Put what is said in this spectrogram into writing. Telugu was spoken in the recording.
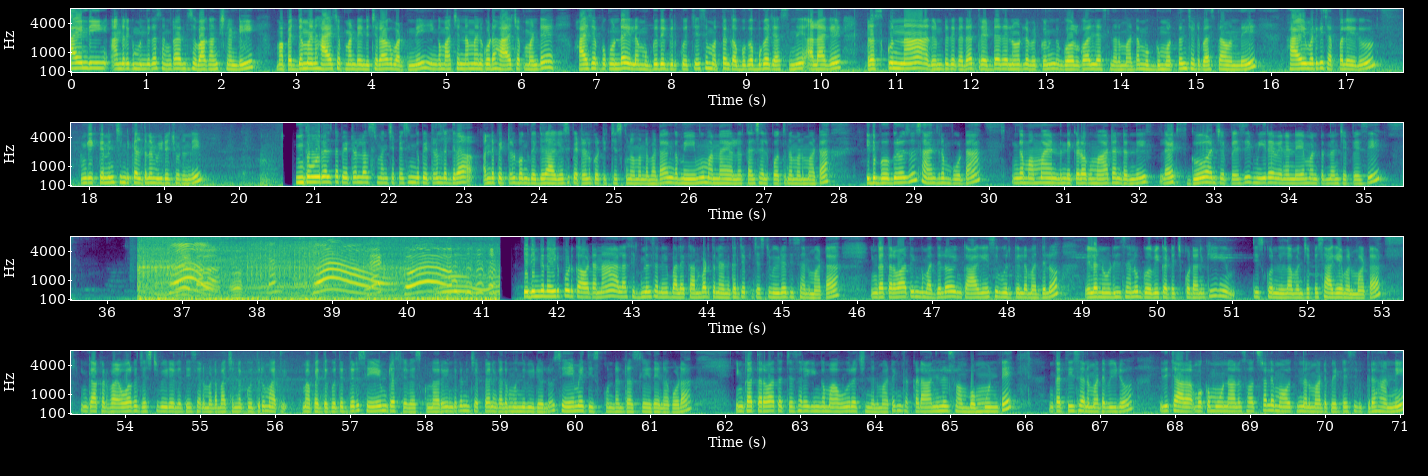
హాయ్ అండి. అందరికి ముందుగా సంక్రాంతి శుభాకాంక్షలు అండి మా పెద్దమ్మాయిని హాయ్ చెప్పమంటే ఇంత చిరాకు పడుతుంది. ఇంకా మా చిన్నమ్మాయిని కూడా హాయ్ చెప్పమంటే హాయ్ చెప్పకుండా ఇలా ముగ్గు దగ్గరికి వచ్చేసి మొత్తం గబ్బు గబ్బుగా చేస్తుంది. అలాగే డ్రెస్కున్న అది ఉంటుంది కదా థ్రెడ్ అదే నోట్లో పెట్టుకొని ఇంకా గోల్ గోల్ చేస్తుంది అనమాట ముగ్గు మొత్తం చెడిపేస్తూ ఉంది. హాయ్ మటుకి చెప్పలేదు. ఇంక ఇక్కడి నుంచి ఇంటికి వెళ్తున్న వీడియో చూడండి. ఇంకా ఊరెళ్తే పెట్రోల్ అవసరం చెప్పేసి ఇంకా పెట్రోల్ దగ్గర అంటే పెట్రోల్ బంక్ దగ్గర ఆగేసి పెట్రోల్ కొట్టించేసుకున్నాం అనమాట ఇంకా మేము మా అన్నయ్య కలిసి వెళ్ళిపోతున్నాం అనమాట ఇది భోగి రోజు సాయంత్రం పూట. ఇంకా మా అమ్మాయి అంటుంది ఇక్కడ ఒక మాట అంటుంది లెట్స్ గో అని చెప్పేసి మీరే వినండి ఏమంటుందని చెప్పేసి. ఇది ఇంకా నైట్ పూట కావటనా అలా సిగ్నల్స్ అనేవి భలే కనబడుతున్నాయి. అందుకని చెప్పి జస్ట్ వీడియో తీసాను అనమాట ఇంకా తర్వాత ఇంక మధ్యలో ఇంకా ఆగేసి ఊరికెళ్ళే మధ్యలో ఇలా నూడిల్స్ అను గోబీ కట్టించుకోవడానికి తీసుకొని వెళ్దామని చెప్పేసి ఆగామన్నమాట. ఇంకా అక్కడ వరకు జస్ట్ వీడియోలో తీసాను అనమాట మా చిన్న కూతురు మా మా పెద్ద కూతురు ఇద్దరు సేమ్ డ్రెస్లు వేసుకున్నారు. ఎందుకంటే నేను చెప్పాను కదా ముందు వీడియోలో సేమే తీసుకుంటాను డ్రెస్లు ఏదైనా కూడా. ఇంకా తర్వాత వచ్చేసరికి ఇంకా మా ఊరు వచ్చిందనమాట ఇంకా అక్కడ ఆంజనేయ స్వామి బొమ్మ ఉంటే ఇంకా తీసానమాట వీడియో ఇది చాలా ఒక మూడు నాలుగు సంవత్సరాలు ఏమో అవుతుందన్నమాట పెట్టేసి విగ్రహాన్ని.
